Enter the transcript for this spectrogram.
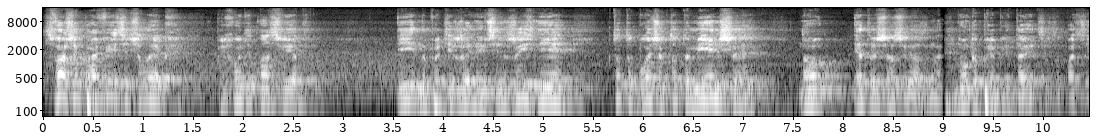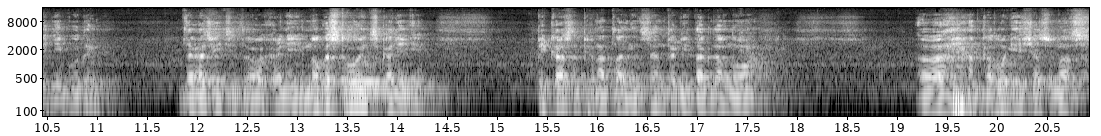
С вашей профессией человек приходит на свет и на протяжении всей жизни кто-то больше, кто-то меньше, но это все связано. Много приобретается за последние годы для развития здравоохранения. Много строится, коллеги. Прекрасный перинатальный центр не так давно. Э, онкология сейчас у нас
